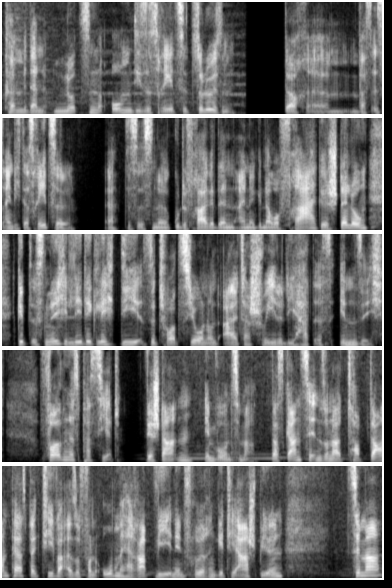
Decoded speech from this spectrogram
können wir dann nutzen, um dieses Rätsel zu lösen. Doch ähm, was ist eigentlich das Rätsel? Ja, das ist eine gute Frage, denn eine genaue Fragestellung gibt es nicht, lediglich die Situation und alter Schwede, die hat es in sich. Folgendes passiert. Wir starten im Wohnzimmer. Das Ganze in so einer Top-Down-Perspektive, also von oben herab wie in den früheren GTA-Spielen. Zimmer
